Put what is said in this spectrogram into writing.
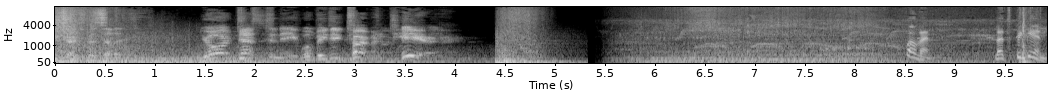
research facility. Your destiny will be determined here. Well then, let's begin.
